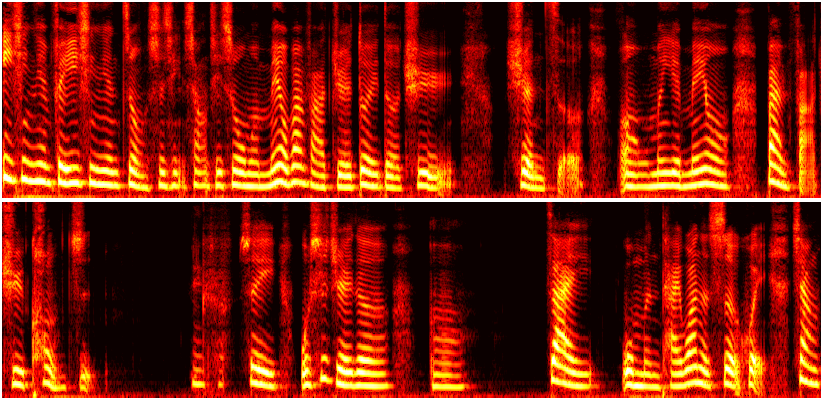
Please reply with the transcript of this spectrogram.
异性恋、非异性恋这种事情上，其实我们没有办法绝对的去选择，嗯、呃，我们也没有办法去控制。没错。所以我是觉得，嗯、呃，在我们台湾的社会，像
